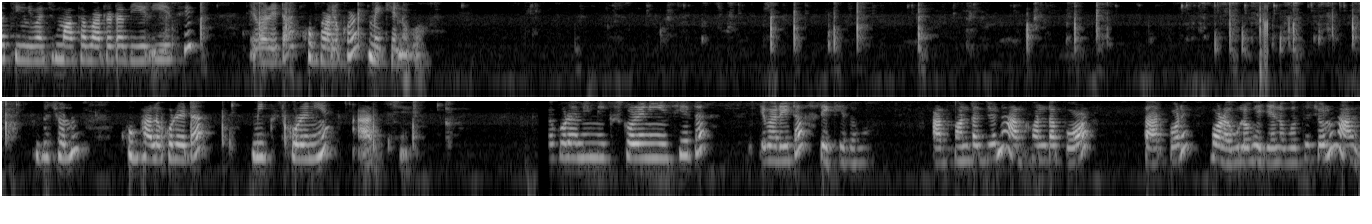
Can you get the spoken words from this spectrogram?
আর চিংড়ি মাছের মাথা বাটাটা দিয়ে দিয়েছি। এবার এটা খুব ভালো করে মেখে নেব। চলুন খুব ভালো করে এটা মিক্সড করে নিয়ে আসছি। করে আমি মিক্স করে নিয়েছি এটা। এবার এটা রেখে দেবো। আধ ঘণ্টার জন্য, আধ ঘণ্টা পর তারপরে বড়াগুলো ভেজে নেব। তো চলুন, আজ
